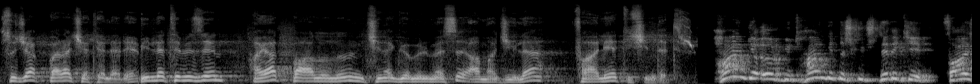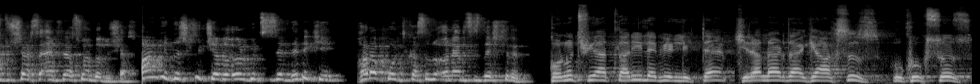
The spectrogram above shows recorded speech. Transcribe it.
sıcak para çeteleri milletimizin hayat pahalılığının içine gömülmesi amacıyla faaliyet içindedir. Hangi örgüt, hangi dış güç dedi ki faiz düşerse enflasyon da düşer? Hangi dış güç ya da örgüt size dedi ki para politikasını önemsizleştirin? Konut fiyatları ile birlikte kiralardaki haksız, hukuksuz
